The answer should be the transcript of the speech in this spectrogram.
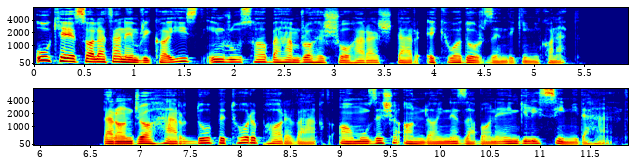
او که اصالتا امریکایی است این روزها به همراه شوهرش در اکوادور زندگی می کند. در آنجا هر دو به طور پاره وقت آموزش آنلاین زبان انگلیسی می دهند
